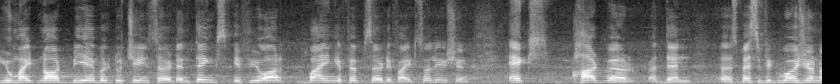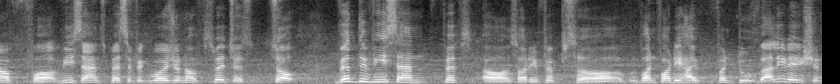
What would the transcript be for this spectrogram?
you might not be able to change certain things if you are buying a FIPS certified solution. X hardware, then a specific version of uh, and specific version of switches. So with the vSAN FIPS, uh, sorry, FIPS uh, 140-2 validation,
